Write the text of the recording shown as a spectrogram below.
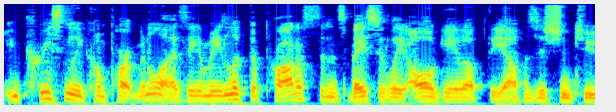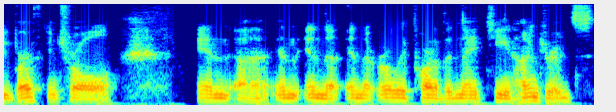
increasingly compartmentalizing. I mean, look, the Protestants basically all gave up the opposition to birth control in, uh, in, in, the, in the early part of the 1900s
